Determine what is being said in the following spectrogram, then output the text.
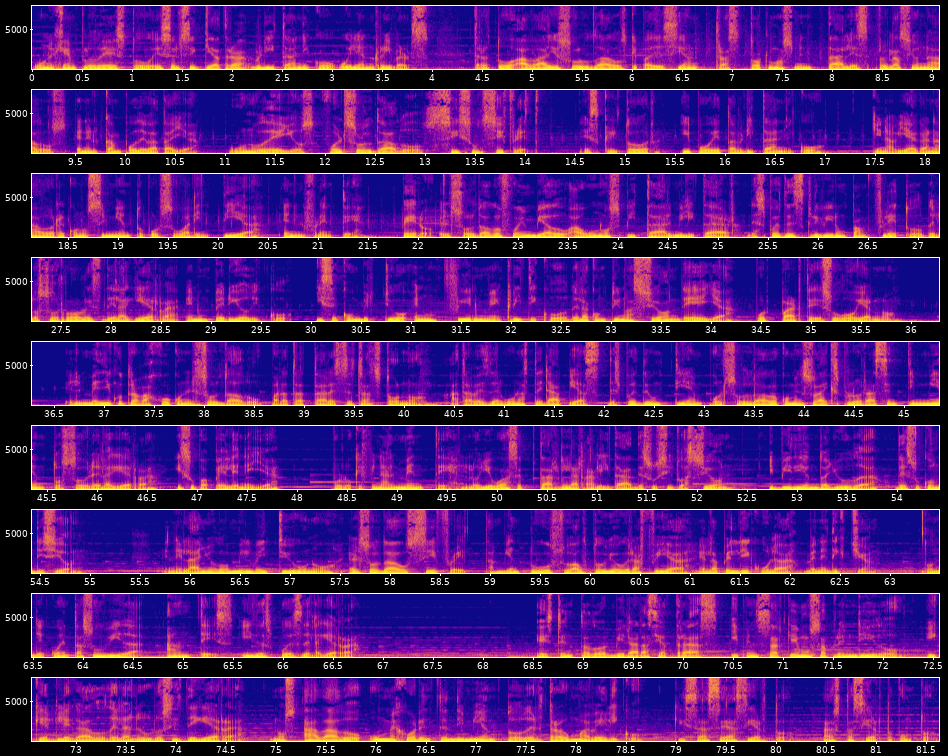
Un ejemplo de esto es el psiquiatra británico William Rivers. Trató a varios soldados que padecían trastornos mentales relacionados en el campo de batalla. Uno de ellos fue el soldado Season Sifret, escritor y poeta británico quien había ganado reconocimiento por su valentía en el frente. Pero el soldado fue enviado a un hospital militar después de escribir un panfleto de los horrores de la guerra en un periódico y se convirtió en un firme crítico de la continuación de ella por parte de su gobierno. El médico trabajó con el soldado para tratar este trastorno. A través de algunas terapias, después de un tiempo, el soldado comenzó a explorar sentimientos sobre la guerra y su papel en ella, por lo que finalmente lo llevó a aceptar la realidad de su situación y pidiendo ayuda de su condición. En el año 2021, el soldado Siegfried también tuvo su autobiografía en la película Benediction, donde cuenta su vida antes y después de la guerra. Es tentador mirar hacia atrás y pensar que hemos aprendido y que el legado de la neurosis de guerra nos ha dado un mejor entendimiento del trauma bélico. Quizás sea cierto hasta cierto punto.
